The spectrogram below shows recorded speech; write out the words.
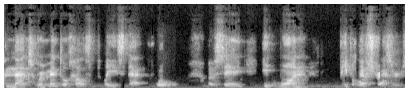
And that's where mental health plays that role of saying, one, people have stressors.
